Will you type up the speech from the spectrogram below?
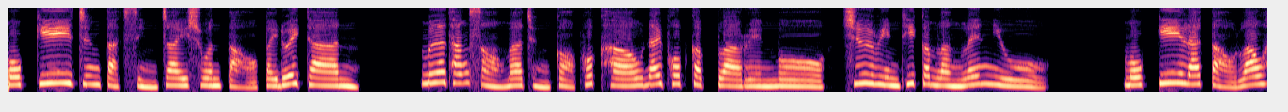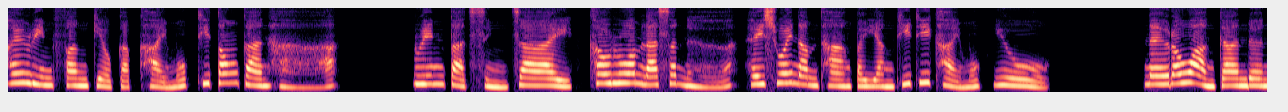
มุกกี้จึงตัดสินใจชวนเต่าไปด้วยกัน เมื่อทั้งสองมาถึงเกาะพวกเขาได้พบกับปลาเรนโบว์ชื่อรินที่กำลังเล่นอยู่ มุกกี้และเต่าเล่าให้รินฟังเกี่ยวกับไข่มุกที่ต้องการหา รินตัดสินใจเข้าร่วมและเสนอให้ช่วยนำทางไปยังที่ที่ไข่มุกอยู่ ในระหว่างการเดิน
